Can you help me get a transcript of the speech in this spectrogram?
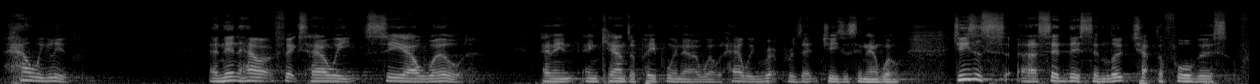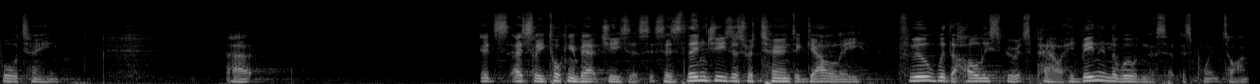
how we live, and then how it affects how we see our world and in, encounter people in our world, how we represent Jesus in our world. Jesus uh, said this in Luke chapter 4, verse 14. Uh, it's actually talking about Jesus. It says, Then Jesus returned to Galilee, filled with the Holy Spirit's power. He'd been in the wilderness at this point in time.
